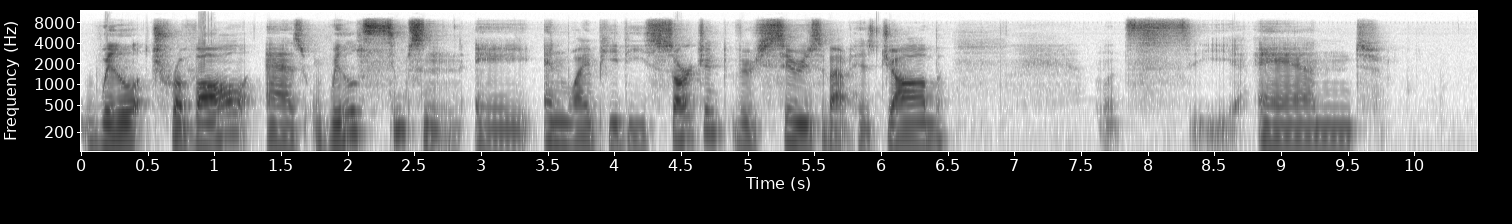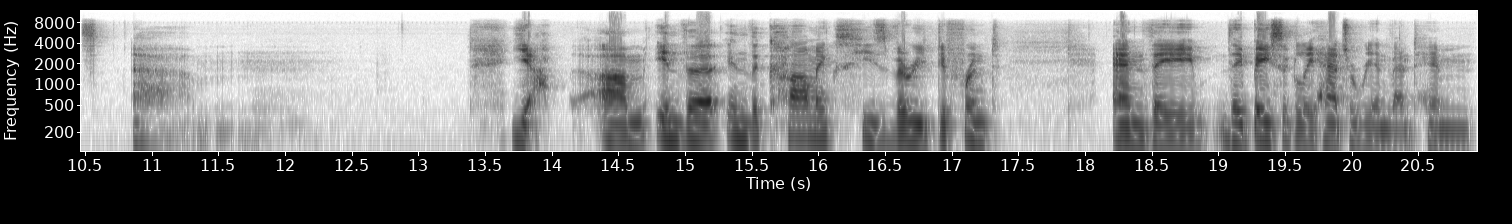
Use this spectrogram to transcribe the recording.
Wil Traval as Will Simpson, a NYPD sergeant, very serious about his job. Let's see, and um, yeah, um, in the in the comics he's very different, and they they basically had to reinvent him.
